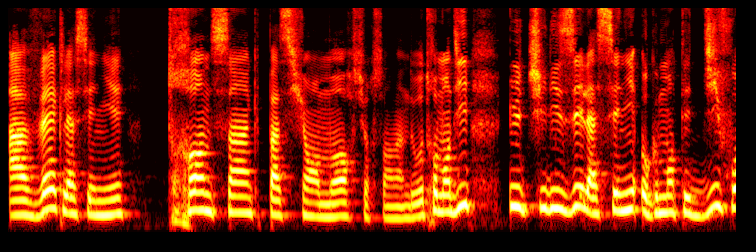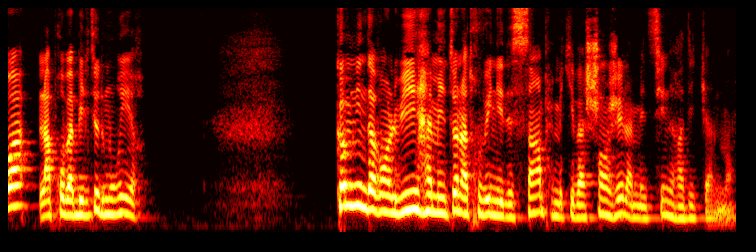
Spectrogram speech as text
avec la saignée, 35 patients morts sur 122. Autrement dit, utiliser la saignée augmentait 10 fois la probabilité de mourir. Comme Lind avant lui, Hamilton a trouvé une idée simple mais qui va changer la médecine radicalement.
